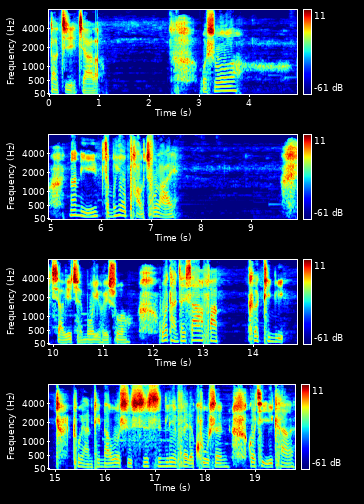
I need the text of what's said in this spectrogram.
到自己家了。我说：“那你怎么又跑出来？”小叶沉默一会，说：“我躺在沙发客厅里。”突然听到卧室撕心裂肺的哭声，过去一看，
